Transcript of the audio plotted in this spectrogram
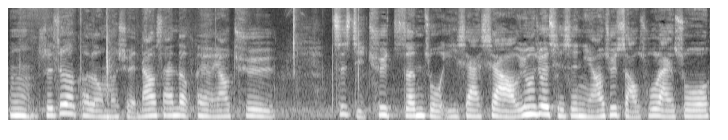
嗯，所以这个可能我们选到三的朋友要去。自己去斟酌一下下哦，因为就其实你要去找出来说，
